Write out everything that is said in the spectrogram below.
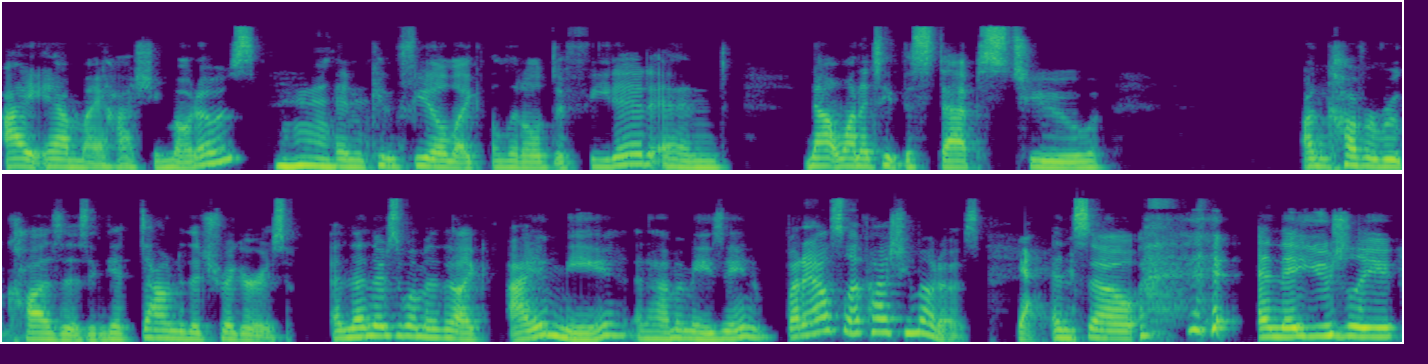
I am my Hashimoto's," Mhm. and can feel like a little defeated and not want to take the steps to uncover root causes and get down to the triggers. And then there's women that are like, I am me and I'm amazing, but I also have Hashimoto's. Yeah. And so, and they usually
